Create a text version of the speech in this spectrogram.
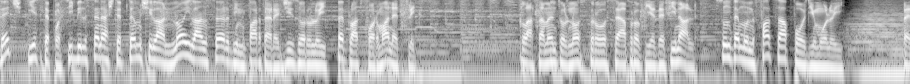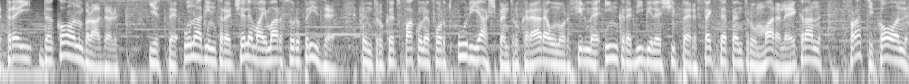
Deci, este posibil să ne așteptăm și la noi lansări din partea regizorului pe platforma Netflix. Clasamentul nostru se apropie de final. Suntem în fața podiumului. Pe 3, The Coen Brothers este una dintre cele mai mari surprize, întrucât fac un efort uriaș pentru crearea unor filme incredibile și perfecte pentru marele ecran, frații Coen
